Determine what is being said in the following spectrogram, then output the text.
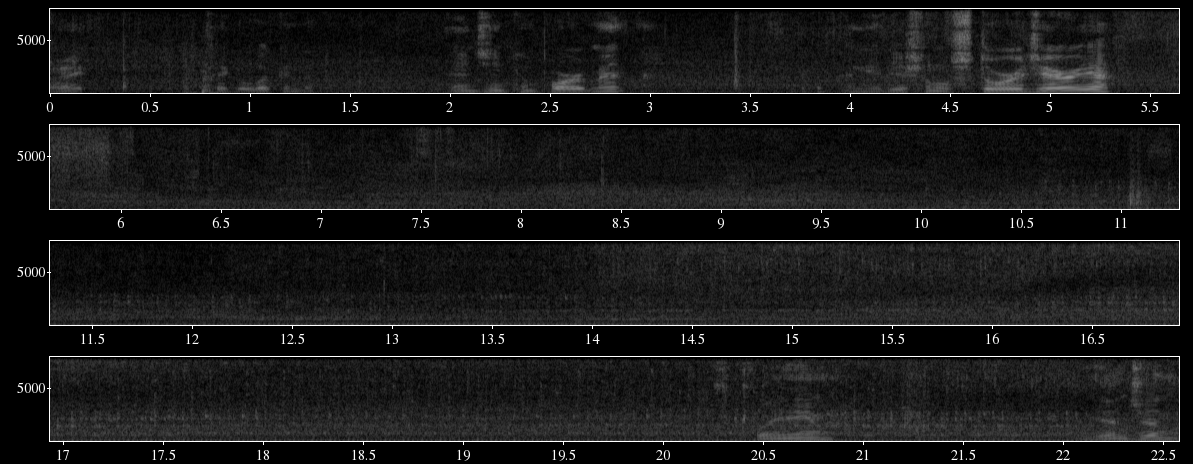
All right, take a look in the engine compartment and the additional storage area. It's clean. The engine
